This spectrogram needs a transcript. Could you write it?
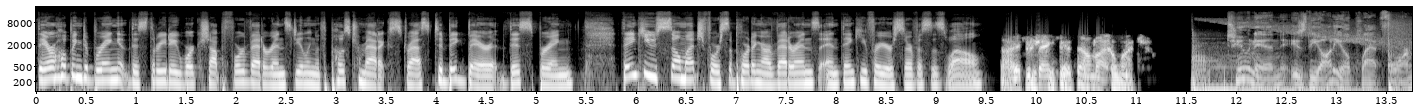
They are hoping to bring this three day workshop for veterans dealing with post traumatic stress to Big Bear this spring. Thank you so much for supporting our veterans, and thank you for your service as well. I thank you so much. so much. TuneIn is the audio platform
